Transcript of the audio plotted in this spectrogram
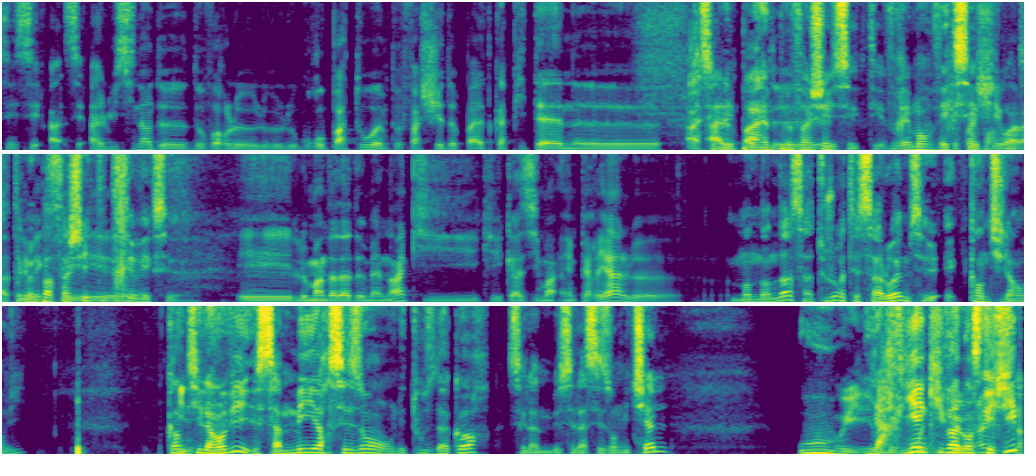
c'est- c'est ha- c'est hallucinant de, de voir le, le- le gros pato un peu fâché de ne pas être capitaine. euh, Ah, c'est même pas un peu fâché, c'est que t'es vraiment vexé. par voilà, très même pas fâché, t'es très euh, vexé. et le Mandanda de maintenant qui, qui est quasiment impérial. Mandanda, ça a toujours été ça à l'OM, c'est quand il a envie. Quand Il- il a envie, et sa meilleure saison, on est tous d'accord, c'est la, saison Mitchell, où Oui, il n'y a il rien qui va dans cette Oui, équipe.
